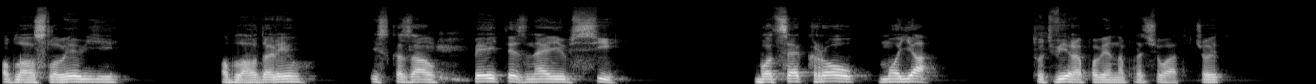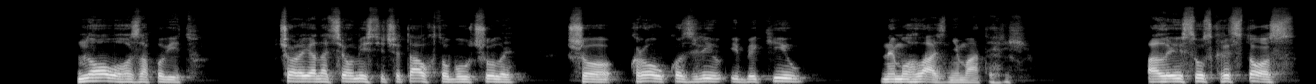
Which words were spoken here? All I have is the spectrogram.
поблагословив її, поблагодарив і сказав: пийте з неї всі, бо це кров моя. Тут віра повинна працювати. Чуєте? Нового заповіту. Вчора я на цьому місці читав, хто був чули, що кров козлів і биків не могла знімати гріхів. Але Ісус Христос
